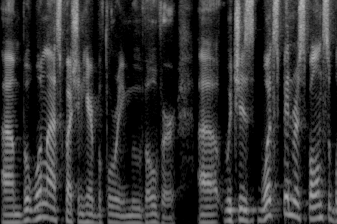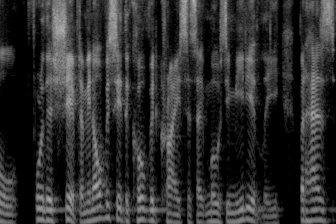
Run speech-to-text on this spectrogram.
Um, but one last question here before we move over, uh, which is what's been responsible for this shift? I mean, obviously the COVID crisis like most immediately, but has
